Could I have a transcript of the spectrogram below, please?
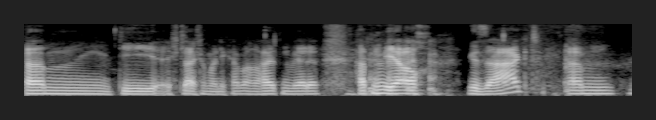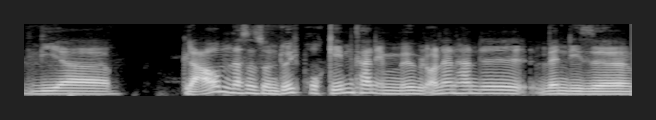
ähm, die ich gleich nochmal in die Kamera halten werde, hatten wir auch gesagt, ähm, wir glauben, dass es so einen Durchbruch geben kann im Möbel-Online-Handel, wenn diese,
